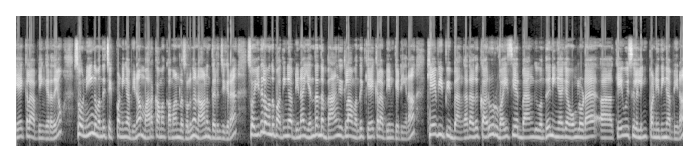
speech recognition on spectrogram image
கேட்கல அப்படிங்கிறதையும் ஸோ நீங்கள் வந்து செக் பண்ணீங்க அப்படின்னா மறக்காமல் கமெண்ட்டில் சொல்லுங்கள் நானும் தெரிஞ்சுக்கிறேன். ஸோ இதில் வந்து பார்த்தீங்க அப்படின்னா எந்தெந்த பேங்குக்கெலாம் வந்து கேட்கல அப்படின்னு கேட்டிங்கன்னா கேவிபி பேங்க் அதாவது கரூர் வைசியர் பேங்க் வந்து நீங்கள் உங்களோட கேஒய்சியில் லிங்க் பண்ணிதீங்க அப்படின்னா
